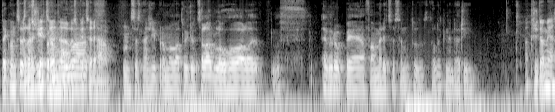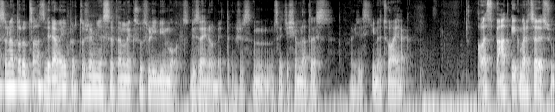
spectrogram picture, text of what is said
Tak on se snaží LS500 a promlouvat, LS500H. on se snaží promlouvat už docela dlouho, ale v Evropě a v Americe se mu to zase tolik nedaří. A přitom já jsem na to docela zvědavý, protože mně se ten Lexus líbí moc designově, takže jsem se těším na test, až zjistíme co a jak. Ale zpátky k Mercedesu.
